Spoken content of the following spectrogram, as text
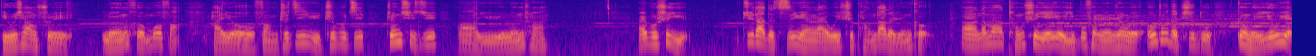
比如像水轮和磨坊，还有纺织机与织布机、蒸汽机啊与轮船，而不是与巨大的资源来维持庞大的人口啊。那么同时也有一部分人认为欧洲的制度更为优越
